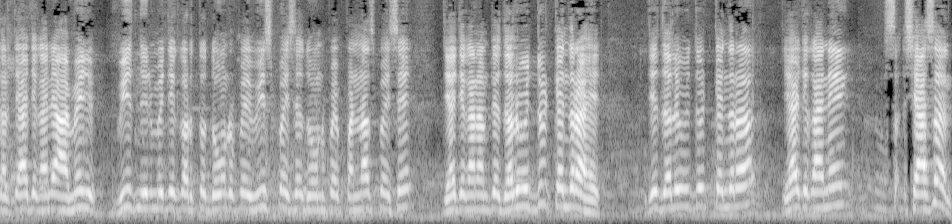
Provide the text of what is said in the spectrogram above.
तर त्या ठिकाणी आम्ही वीज निर्मिती करतो. दोन रुपये वीस पैसे दोन रुपये पन्नास पैसे. ज्या ठिकाणी आमचे जलविद्युत केंद्र आहेत जे जलविद्युत केंद्र या ठिकाणी शासन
